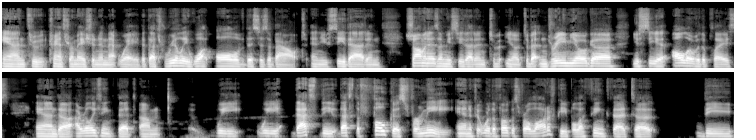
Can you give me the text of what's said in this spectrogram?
and through transformation in that way that that's really what all of this is about and you see that in shamanism you see that in you know tibetan dream yoga you see it all over the place and uh, i really think that um, we we that's the that's the focus for me and if it were the focus for a lot of people i think that uh, the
